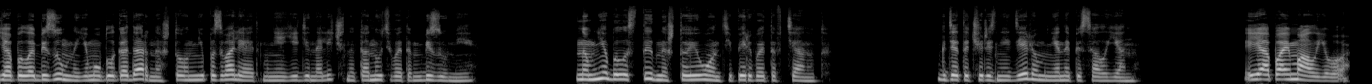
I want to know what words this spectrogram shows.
Я была безумно ему благодарна, что он не позволяет мне единолично тонуть в этом безумии. Но мне было стыдно, что и он теперь в это втянут. Где-то через неделю мне написал Ян. «Я поймал его».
